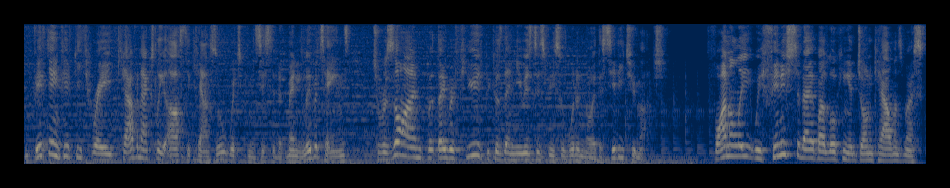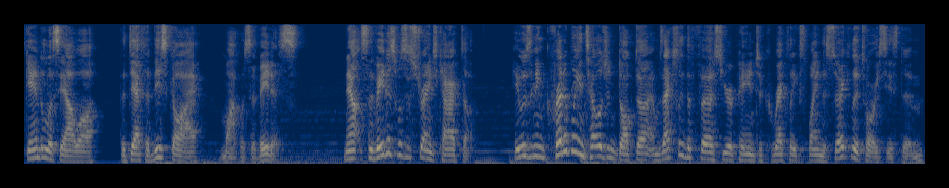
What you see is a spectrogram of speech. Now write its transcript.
In 1553, Calvin actually asked the council, which consisted of many libertines, to resign, but they refused because they knew his dismissal would annoy the city too much. Finally, we finish today by looking at John Calvin's most scandalous hour, the death of this guy, Michael Servetus. Now, Servetus was a strange character. He was an incredibly intelligent doctor and was actually the first European to correctly explain the circulatory system,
